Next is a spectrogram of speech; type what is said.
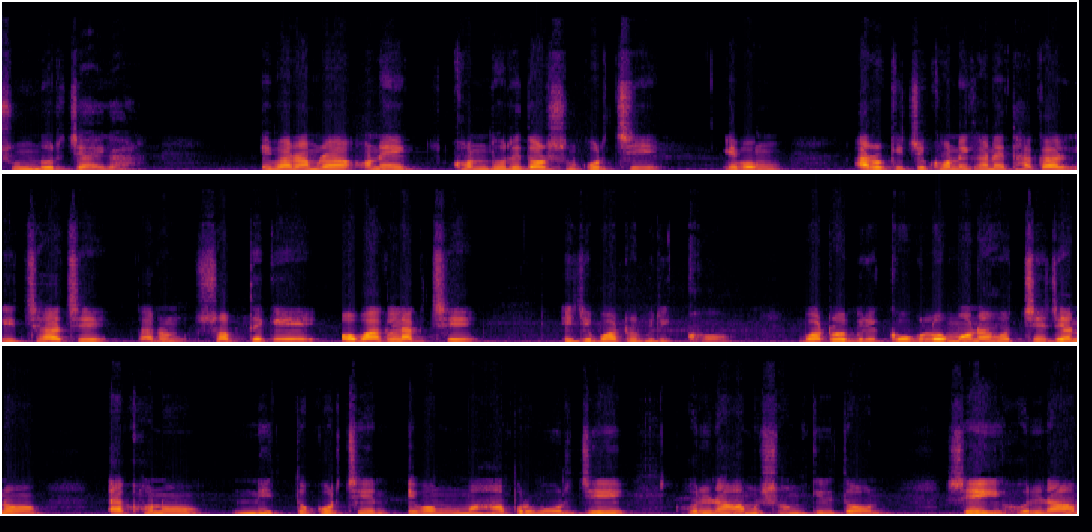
সুন্দর জায়গা। এবার আমরা অনেকক্ষণ ধরে দর্শন করছি এবং আরও কিছুক্ষণ এখানে থাকার ইচ্ছা আছে, কারণ সব থেকে অবাক লাগছে এই যে বটবৃক্ষ। বটবৃক্ষগুলো মনে হচ্ছে যেন এখনও নৃত্য করছেন এবং মহাপ্রভুর যে হরিনাম সংকীর্তন, সেই হরিনাম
